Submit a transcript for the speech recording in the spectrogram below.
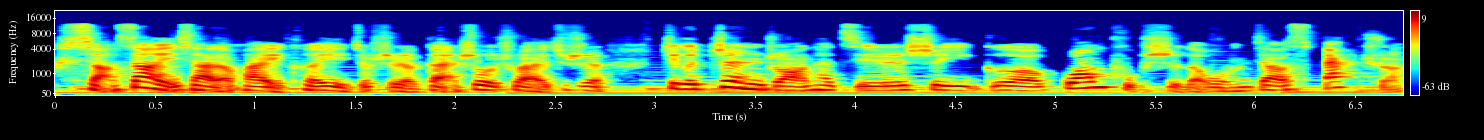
想象一下的话，也可以就是感受出来，就是这个症状它其实是一个光谱式的，我们叫 spectrum，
